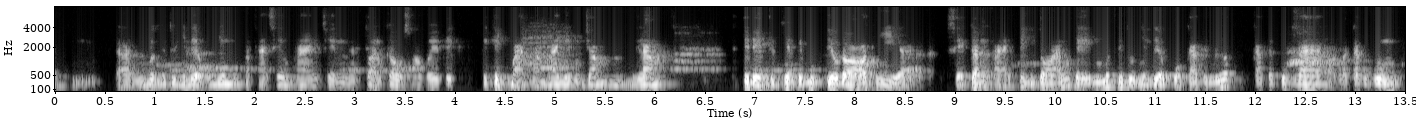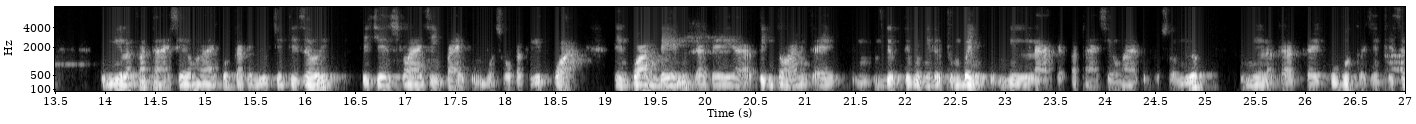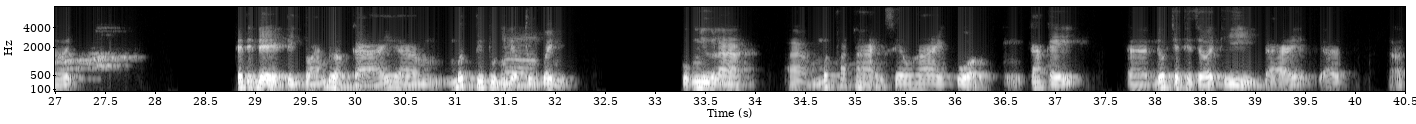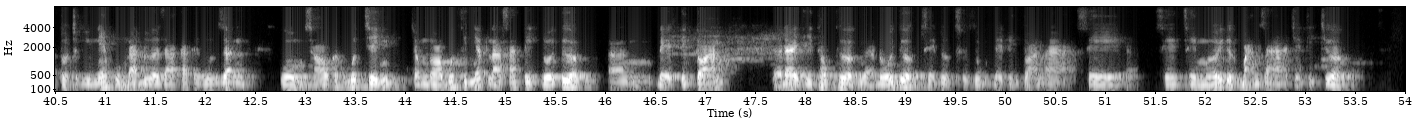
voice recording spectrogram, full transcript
à, lượng nhiên liệu cũng như mức phát thải CO2 trên toàn cầu so với cái, cái kịch bản năm 2015 thì để thực hiện cái mục tiêu đó thì à, sẽ cần phải tính toán cái mức tiêu thụ nhiên liệu của các cái nước các cái quốc gia hoặc là các cái vùng cũng như là phát thải CO2 của các cái nước trên thế giới thì trên slide trình bày cũng một số các kết quả liên quan đến các cái à, tính toán cái lượng tiêu thụ nhiên liệu trung bình cũng như là cái phát thải CO2 của một số nước cũng như là các cái khu vực ở trên thế giới. Thế thì để tính toán được cái à, mức tiêu thụ nhiên liệu trung bình cũng như là à, mức phát thải CO2 của các cái nước trên thế giới thì cái tổ chức UNEP cũng đã đưa ra các cái hướng dẫn gồm 6 các bước chính trong đó bước thứ nhất là xác định đối tượng à, để tính toán. Ở đây thì thông thường là đối tượng sẽ được sử dụng để tính toán là xe xe xe mới được bán ra trên thị trường.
